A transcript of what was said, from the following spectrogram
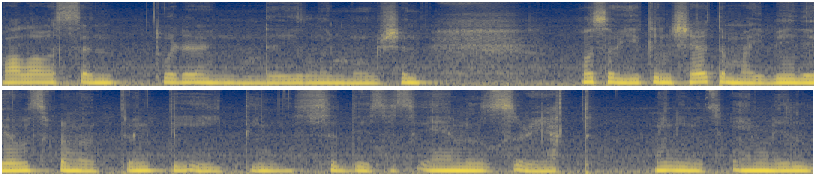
follow us on Twitter and Dailymotion. Also, you can share to my videos from uh, 2018. So this is Emil's React. My name is Emil.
